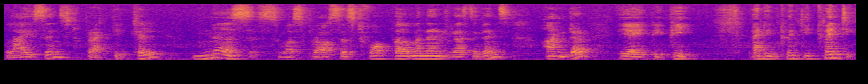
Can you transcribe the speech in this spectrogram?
licensed practical nurses was processed for permanent residents under AIPP. And in 2020,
